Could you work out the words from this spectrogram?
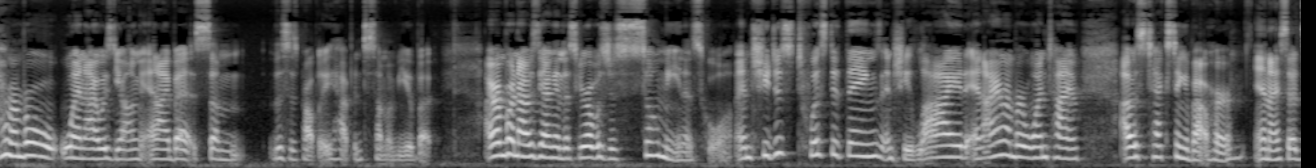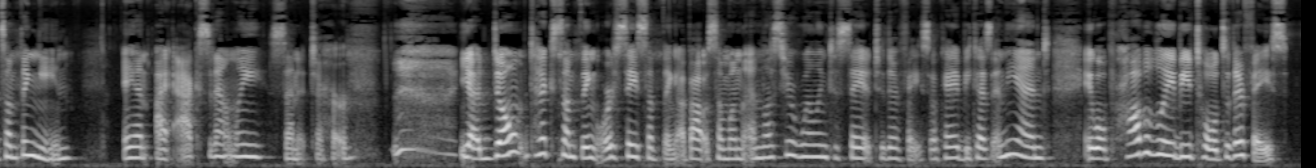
I remember when I was young, and I bet some, this has probably happened to some of you, but I remember when I was young and this girl was just so mean at school and she just twisted things and she lied. And I remember one time I was texting about her and I said something mean and I accidentally sent it to her. yeah, don't text something or say something about someone unless you're willing to say it to their face, okay? Because in the end, it will probably be told to their face,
